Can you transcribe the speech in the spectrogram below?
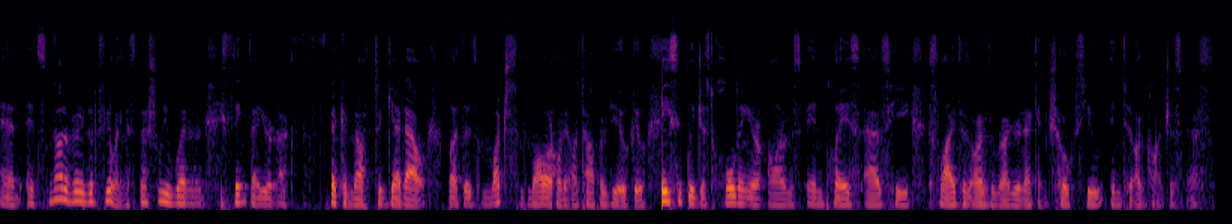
And it's not a very good feeling, especially when you think that you're thick enough to get out, but there's a much smaller opponent on top of you, basically just holding your arms in place as he slides his arms around your neck and chokes you into unconsciousness.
